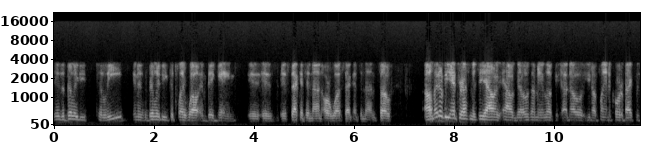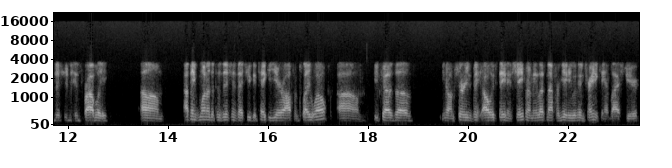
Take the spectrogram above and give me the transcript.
his ability to lead and his ability to play well in big games is, is, is second to none or was second to none. So um, it'll be interesting to see how how it goes. I mean, look, I know you know playing the quarterback position is probably, um, I think one of the positions that you could take a year off and play well um, because of you know, I'm sure he's been, always stayed in shape. I mean, let's not forget he was in training camp last year.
